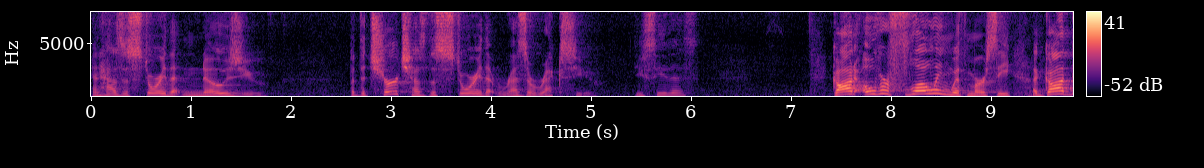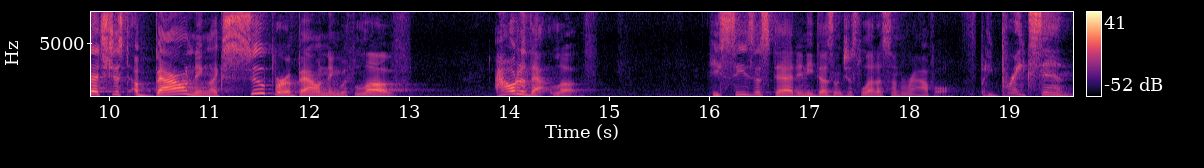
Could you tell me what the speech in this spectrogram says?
and has a story that knows you, but the church has the story that resurrects you. Do you see this? God overflowing with mercy, a God that's just abounding, like super abounding with love. Out of that love, He sees us dead and He doesn't just let us unravel, but He breaks in.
